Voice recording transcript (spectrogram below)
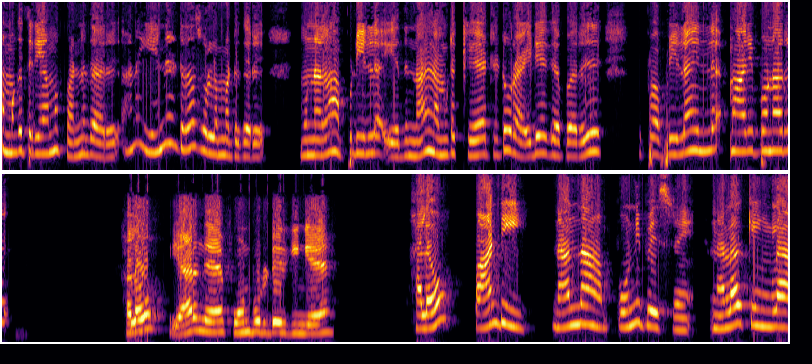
நமக்கு தெரியாம பண்ணுதாரு. ஆனா என்னன்ட்டு தான் சொல்ல மாட்டேங்காரு முன்னெல்லாம் அப்படி இல்ல. எதுனாலும் நம்மகிட்ட கேட்டுட்டு ஒரு ஐடியா கேட்பாரு இப்ப அப்படிலாம் இல்ல. மாறி போனாரு. ஹலோ யாருங்க? போன் போட்டுட்டே இருக்கீங்க. ஹலோ பாண்டி. நான் தான் பொன்னி பேசுறேன். நல்லா இருக்கீங்களா?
